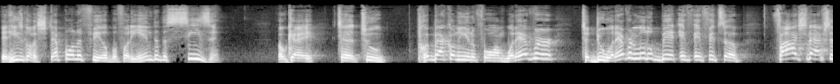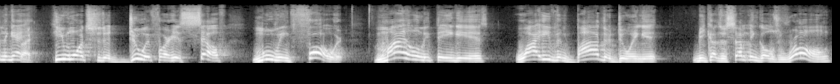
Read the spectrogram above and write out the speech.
that he's going to step on the field before the end of the season, okay, to, to put back on the uniform, whatever, to do whatever little bit, if, if it's a five snaps in the game, right. he wants to do it for himself moving forward. My only thing is, why even bother doing it? Because if something goes wrong,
